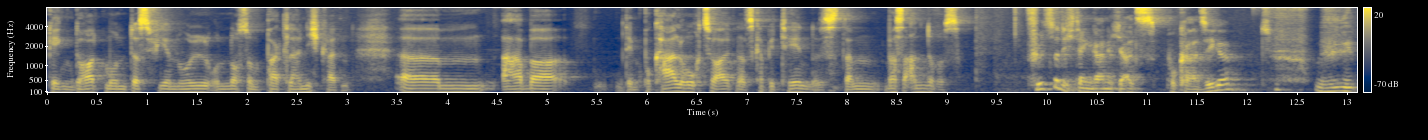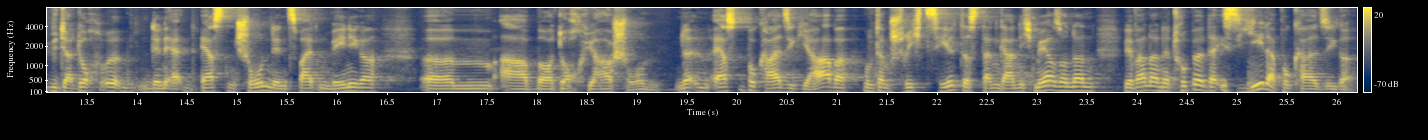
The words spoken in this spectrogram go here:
gegen Dortmund das 4-0 und noch so ein paar Kleinigkeiten. Ähm, aber den Pokal hochzuhalten als Kapitän, das ist dann was anderes. Fühlst du dich denn gar nicht als Pokalsieger? Ja, doch, äh, den ersten schon, den zweiten weniger. Ähm, aber doch, ja, schon. Ne, Im ersten Pokalsieg ja, aber unterm Strich zählt das dann gar nicht mehr, sondern wir waren eine Truppe, da ist jeder Pokalsieger.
